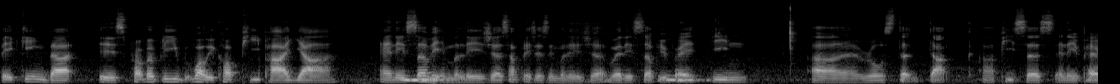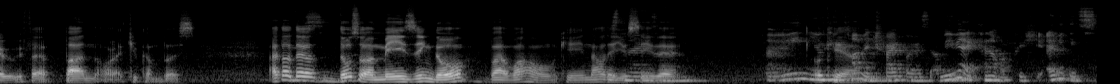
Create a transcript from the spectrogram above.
Peking duck is probably what we call pipa ya, and they serve it in mm-hmm. Malaysia. Some places in Malaysia where they serve you very mm-hmm. thin, uh, roasted duck uh, pieces, and then you pair it with a bun or like cucumbers. I thought I that see. those were amazing though. But wow, okay. Now that It's you say nice, that, ah. I mean, you Okay, can ah. come and try for yourself. Maybe I kind of appreciate. I mean, it's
